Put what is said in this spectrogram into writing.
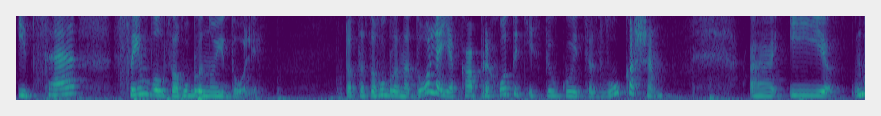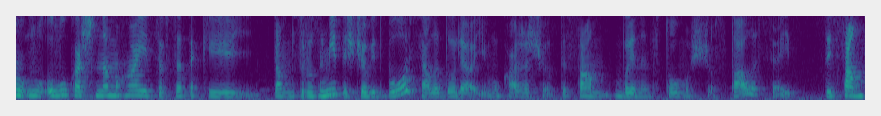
І це символ загубленої долі. Тобто загублена доля, яка приходить і спілкується з Лукашем. Е, і ну, Лукаш намагається все-таки там зрозуміти, що відбулося, але доля йому каже, що ти сам винен в тому, що сталося, і ти сам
